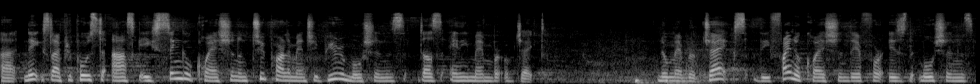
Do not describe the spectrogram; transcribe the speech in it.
Uh, next, I propose to ask a single question on two Parliamentary Bureau motions. Does any member object? No member objects. The final question, therefore, is that motions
